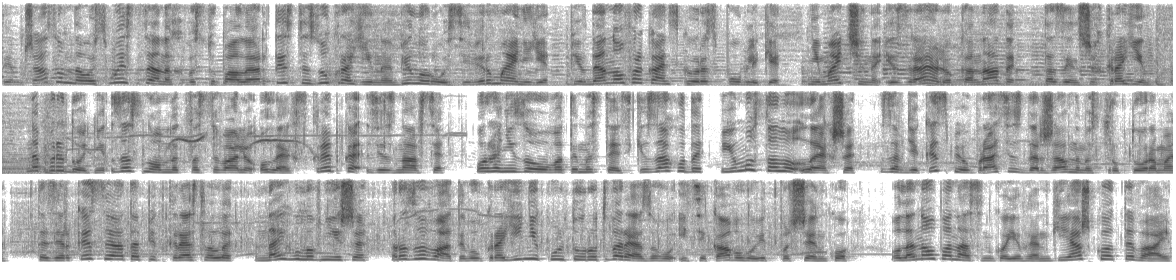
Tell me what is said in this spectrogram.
Тим часом на восьми сценах виступали артисти з України, Білорусі, Вірменії, Південно-Африканської Республіки, Німеччини, Ізраїлю, Канади та з інших країн. Напередодні засновник фестивалю Олег Скрипка зізнався, організовувати мистецькі заходи йому стало легше завдяки співпраці з державними структурами. Та зірки свята підкреслили найголовніше розвивати в Україні культуру тверезого і цікавого відпочинку. Олена Опанасенко, Євген Кіяшко, Тивай.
